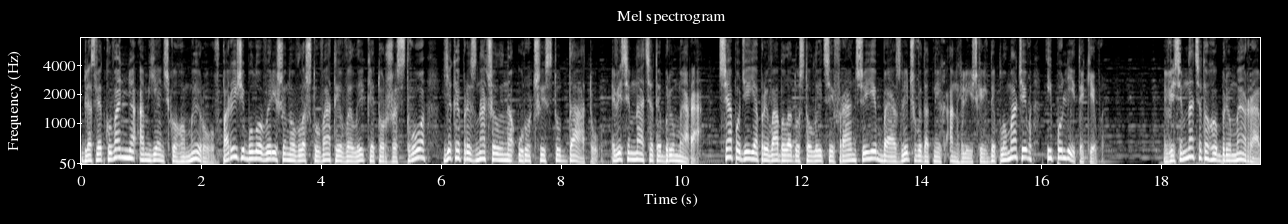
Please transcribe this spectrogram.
Для святкування Ам'єнського миру в Парижі було вирішено влаштувати велике торжество, яке призначили на урочисту дату 18 Брюмера. Ця подія привабила до столиці Франції безліч видатних англійських дипломатів і політиків. 18-го Брюмера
